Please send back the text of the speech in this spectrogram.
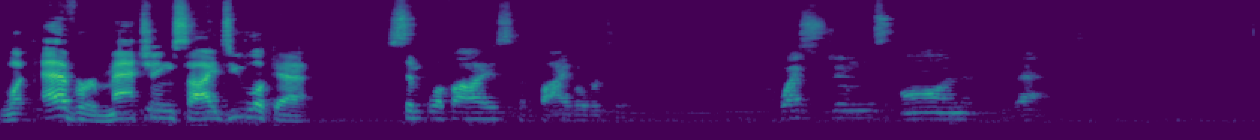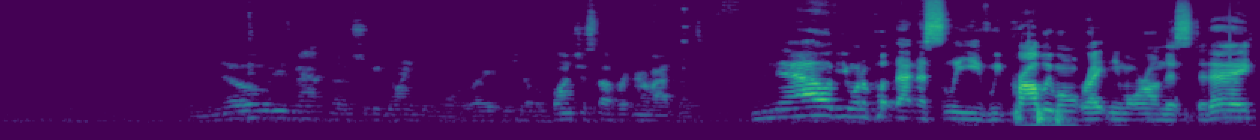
whatever matching sides you look at, simplifies to 5 over 2. Questions on Nobody's math notes should be blank anymore, right? We should have a bunch of stuff written in our math notes. Now, if you want to put that in a sleeve, we probably won't write any more on this today.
